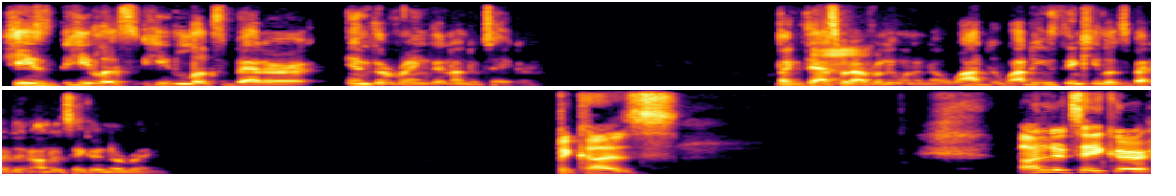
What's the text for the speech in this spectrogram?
he's he looks he looks better in the ring than Undertaker? Like that's what I Mm. really want to know. Why why do you think he looks better than Undertaker in the ring? because Undertaker,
